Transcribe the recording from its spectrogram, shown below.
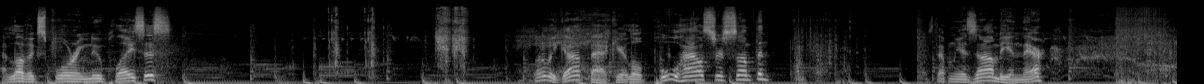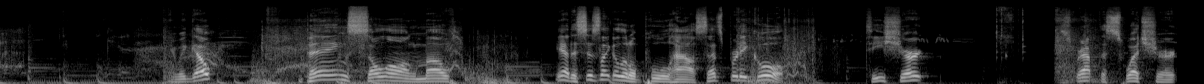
I love exploring new places. What do we got back here? A little pool house or something? There's definitely a zombie in there. We go. Ping, so long, Mo. Yeah, this is like a little pool house. That's pretty cool. T-shirt. Scrap the sweatshirt.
